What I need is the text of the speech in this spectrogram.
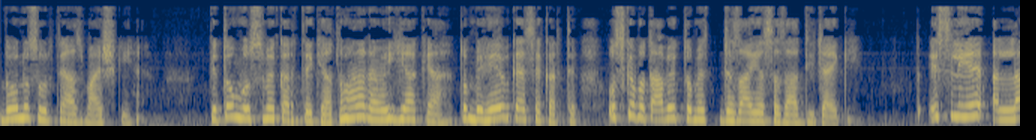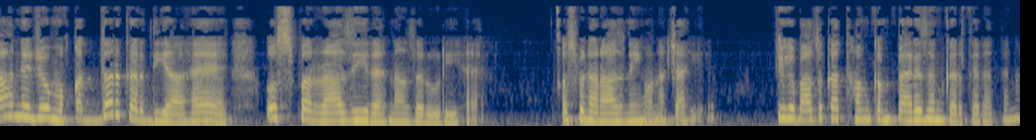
دونوں صورتیں آزمائش کی ہیں۔ کہ تم اس میں کرتے کیا؟ تمہارا رویہ کیا ہے؟ تم بہیو کیسے کرتے؟ اس کے مطابق تمہیں جزا یا سزا دی جائے گی۔ تو اس لیے اللہ نے جو مقدر کر دیا ہے، اس پر راضی رہنا ضروری ہے۔ اس پہ ناراض نہیں ہونا چاہیے۔ کیونکہ بعض اوقات ہم کمپیرزن کرتے رہتے نا۔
